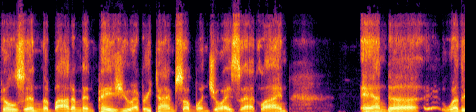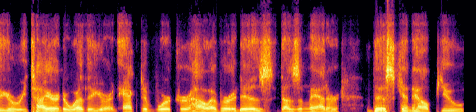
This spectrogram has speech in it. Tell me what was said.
fills in the bottom and pays you every time someone joins that line. And uh, whether you're retired or whether you're an active worker, however it is, doesn't matter. This can help you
